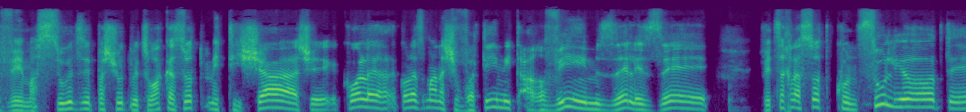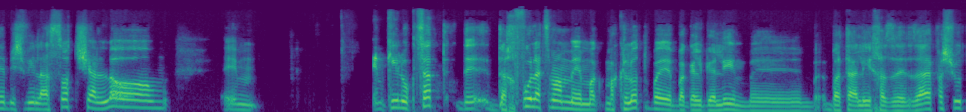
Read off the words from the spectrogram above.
והם עשו את זה פשוט בצורה כזאת מתישה, שכל הזמן השבטים מתערבים זה לזה, וצריך לעשות קונסוליות אה, בשביל לעשות שלום. הם, הם כאילו קצת דחפו לעצמם אה, מקלות בגלגלים אה, בתהליך הזה, זה היה פשוט,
